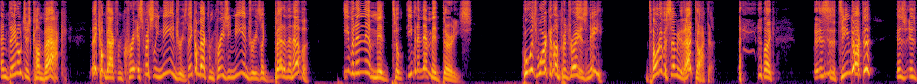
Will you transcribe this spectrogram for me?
and they don't just come back. They come back from cra- especially knee injuries. They come back from crazy knee injuries like better than ever, even in their mid to even in their mid thirties. Who is working on Pedroia's knee? Don't ever send me to that doctor. like, is this a team doctor? Is is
